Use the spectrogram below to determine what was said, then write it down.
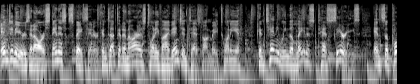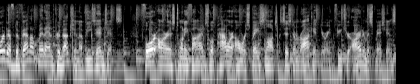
Engineers at our Stennis Space Center conducted an RS-25 engine test on May 20th, continuing the latest test series in support of development and production of these engines. Four RS-25s will power our Space Launch System rocket during future Artemis missions,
